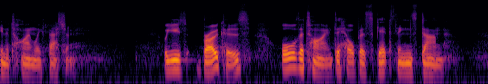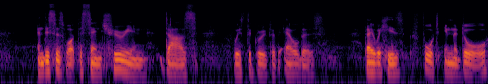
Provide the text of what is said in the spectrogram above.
in a timely fashion. We use brokers all the time to help us get things done. And this is what the centurion does with the group of elders. They were his foot in the door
